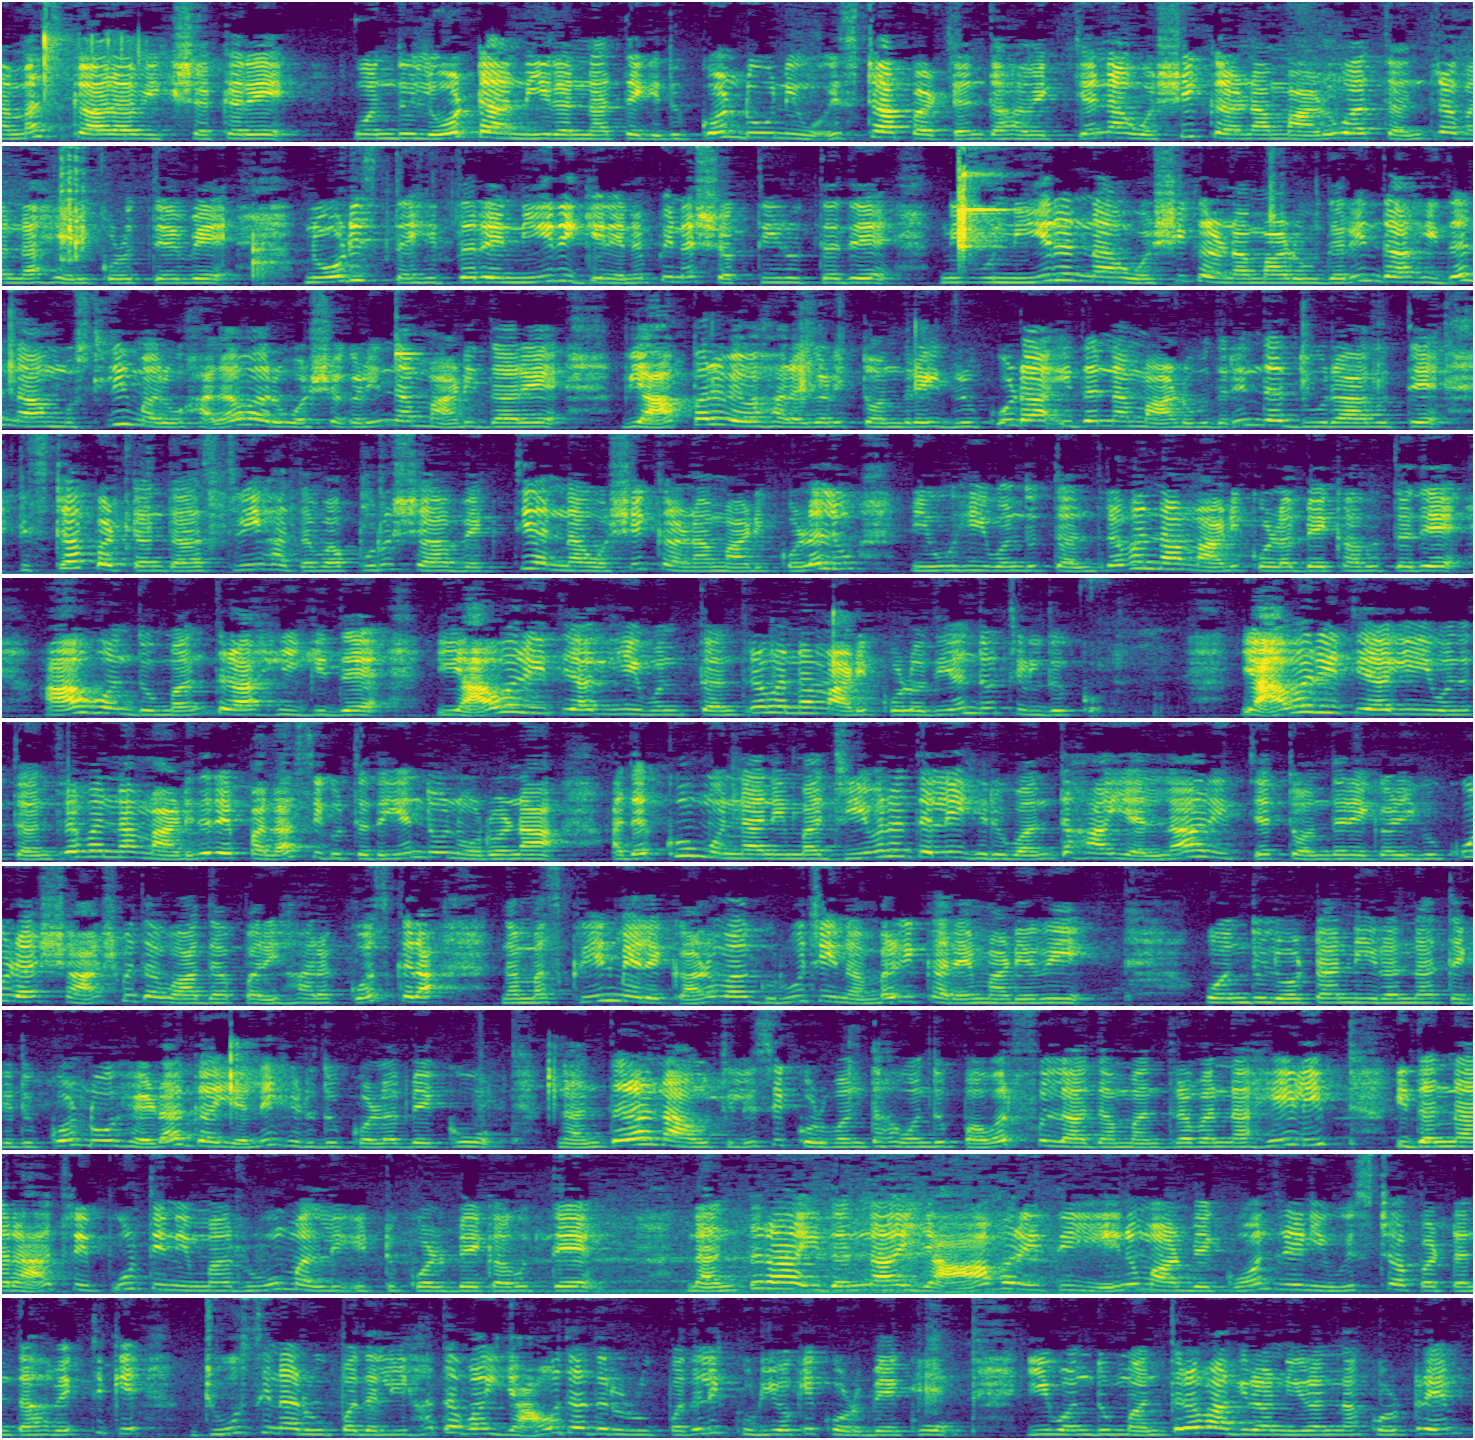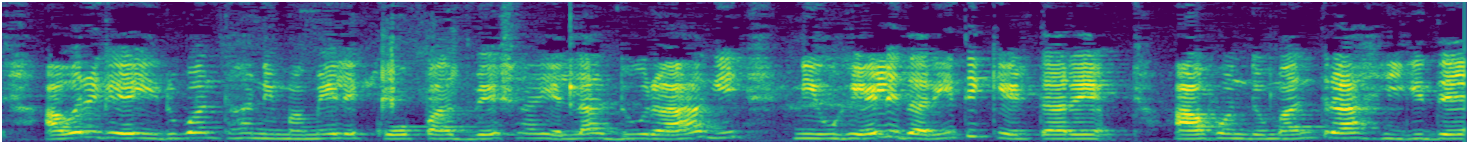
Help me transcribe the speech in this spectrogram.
ನಮಸ್ಕಾರ ವೀಕ್ಷಕರೇ. ಒಂದು ಲೋಟ ನೀರನ್ನು ತೆಗೆದುಕೊಂಡು ನೀವು ಇಷ್ಟಪಟ್ಟಂತಹ ವ್ಯಕ್ತಿಯನ್ನು ವಶೀಕರಣ ಮಾಡುವ ತಂತ್ರವನ್ನು ಹೇಳಿಕೊಡುತ್ತೇವೆ. ನೋಡಿ ಸ್ನೇಹಿತರೆ, ನೀರಿಗೆ ನೆನಪಿನ ಶಕ್ತಿ ಇರುತ್ತದೆ. ನೀವು ನೀರನ್ನು ವಶೀಕರಣ ಮಾಡುವುದರಿಂದ ಇದನ್ನು ಮುಸ್ಲಿಮರು ಹಲವಾರು ವರ್ಷಗಳಿಂದ ಮಾಡಿದ್ದಾರೆ. ವ್ಯಾಪಾರ ವ್ಯವಹಾರಗಳಿಗೆ ತೊಂದರೆ ಇದ್ದರೂ ಕೂಡ ಇದನ್ನು ಮಾಡುವುದರಿಂದ ದೂರ ಆಗುತ್ತೆ. ಇಷ್ಟಪಟ್ಟಂತಹ ಸ್ತ್ರೀ ಅಥವಾ ಪುರುಷ ವ್ಯಕ್ತಿಯನ್ನು ವಶೀಕರಣ ಮಾಡಿಕೊಳ್ಳಲು ನೀವು ಈ ಒಂದು ತಂತ್ರವನ್ನು ಮಾಡಿಕೊಳ್ಳಬೇಕಾಗುತ್ತದೆ. ಆ ಒಂದು ಮಂತ್ರ ಹೀಗಿದೆ. ಯಾವ ರೀತಿಯಾಗಿ ಈ ಒಂದು ತಂತ್ರವನ್ನು ಮಾಡಿಕೊಳ್ಳೋದು ಎಂದು ತಿಳಿದುಕೊ. ಯಾವ ರೀತಿಯಾಗಿ ಈ ಒಂದು ತಂತ್ರವನ್ನು ಮಾಡಿದರೆ ಫಲ ಸಿಗುತ್ತದೆ ಎಂದು ನೋಡೋಣ. ಅದಕ್ಕೂ ಮುನ್ನ ನಿಮ್ಮ ಜೀವನದಲ್ಲಿ ಇರುವಂತಹ ಎಲ್ಲ ರೀತಿಯ ತೊಂದರೆಗಳಿಗೂ ಕೂಡ ಶಾಶ್ವತವಾದ ಪರಿಹಾರಕ್ಕೋಸ್ಕರ ನಮ್ಮ ಸ್ಕ್ರೀನ್ ಮೇಲೆ ಕಾಣುವ ಗುರೂಜಿ ನಂಬರ್ಗೆ ಕರೆ ಮಾಡಿರಿ. ಒಂದು ಲೋಟ ನೀರನ್ನು ತೆಗೆದುಕೊಂಡು ಎಡಗೈಯಲ್ಲಿ ಹಿಡಿದುಕೊಳ್ಳಬೇಕು. ನಂತರ ನಾವು ತಿಳಿಸಿಕೊಡುವಂತಹ ಒಂದು ಪವರ್ಫುಲ್ ಆದ ಮಂತ್ರವನ್ನು ಹೇಳಿ ಇದನ್ನು ರಾತ್ರಿ ಪೂರ್ತಿ ನಿಮ್ಮ ರೂಮಲ್ಲಿ ಇಟ್ಟುಕೊಳ್ಬೇಕಾಗುತ್ತೆ. ನಂತರ ಇದನ್ನು ಯಾವ ರೀತಿ ಏನು ಮಾಡಬೇಕು ಅಂದರೆ ನೀವು ಇಷ್ಟಪಟ್ಟಂತಹ ವ್ಯಕ್ತಿಗೆ ಜ್ಯೂಸಿನ ರೂಪದಲ್ಲಿ ಅಥವಾ ಯಾವುದಾದರೂ ರೂಪದಲ್ಲಿ ಕುಡಿಯೋಕೆ ಕೊಡಬೇಕು. ಈ ಒಂದು ಮಂತ್ರವಾಗಿರೋ ನೀರನ್ನು ಕೊಟ್ಟರೆ ಅವರಿಗೆ ಇರುವಂತಹ ನಿಮ್ಮ ಮೇಲೆ ಕೋಪ, ದ್ವೇಷ ಎಲ್ಲ ದೂರ ಆಗಿ ನೀವು ಹೇಳಿದ ರೀತಿ ಕೇಳ್ತಾರೆ. ಆ ಒಂದು ಮಂತ್ರ ಹೀಗಿದೆ.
